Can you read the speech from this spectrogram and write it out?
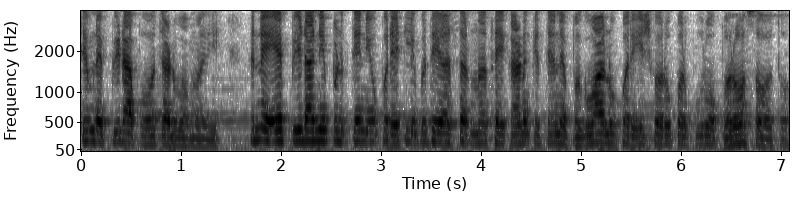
તેમને પીડા પહોંચાડવામાં આવી. અને એ પીડાની પણ તેની ઉપર એટલી બધી અસર ન થઈ, કારણ કે તેને ભગવાન ઉપર, ઈશ્વર ઉપર પૂરો ભરોસો હતો.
